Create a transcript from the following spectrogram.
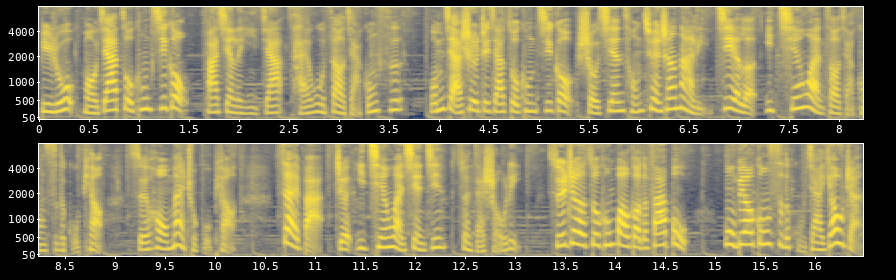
比如某家做空机构发现了一家财务造假公司，我们假设这家做空机构首先从券商那里借了一千万造假公司的股票，随后卖出股票，再把这一千万现金攥在手里。随着做空报告的发布，目标公司的股价腰斩，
